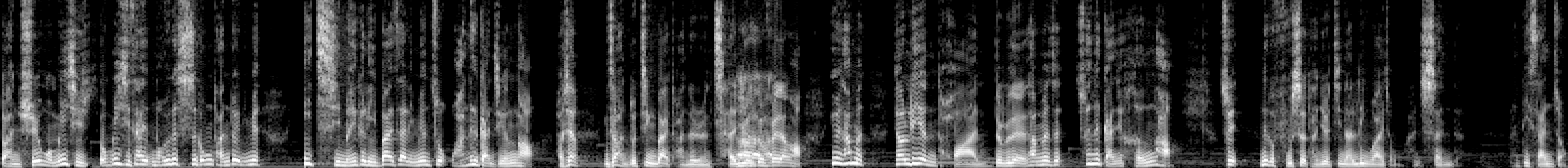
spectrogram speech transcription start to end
短宣，我们一起，我们一起在某一个施工团队里面，一起每个礼拜在里面做，哇，那个感情很好，好像你知道很多敬拜团的人成员都非常好，因为他们要练团，对不对？他们这所以那感情很好。所以那个服侍团就进到另外一种很深的，那第三种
